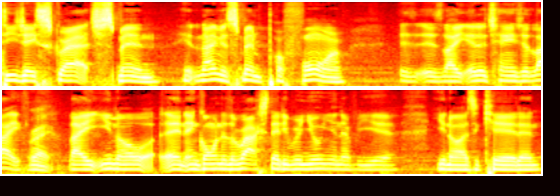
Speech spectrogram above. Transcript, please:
DJ Scratch spin, not even spin, perform, is, is like it'll change your life. Right. Like you know, and, and going to the Rocksteady reunion every year, you know, as a kid, and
